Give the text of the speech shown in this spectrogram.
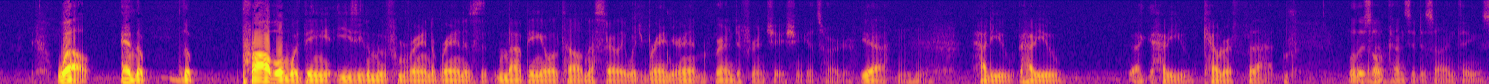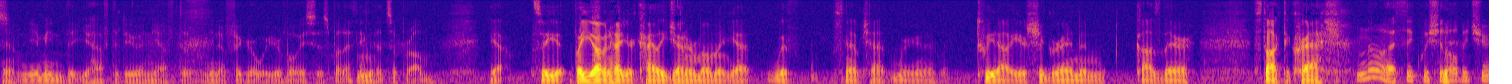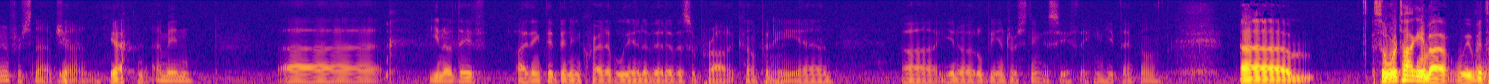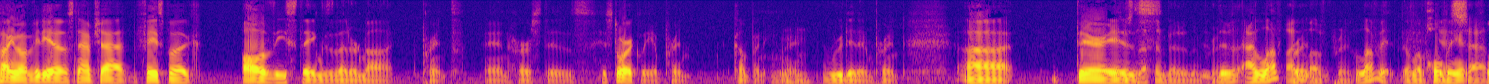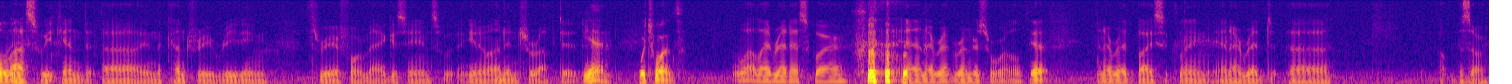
Well, and the the problem with being easy to move from brand to brand is not being able to tell necessarily which brand you're in. Brand differentiation gets harder. Yeah. Mhm. How do you how do you like, how do you counter for that? Well, there's all kinds of design things. Yeah. I mean that you have to do, and you have to, you know, figure out what your voice is. But I think Mm. that's a problem. Yeah. So you but you haven't had your Kylie Jenner moment yet with Snapchat where you're gonna tweet out your chagrin and cause their stock to crash. No, I think we should all be cheering for Snapchat. Yeah. I mean, uh, you know, they've I think they've been incredibly innovative as a product company, and uh, you know it'll be interesting to see if they can keep that going. Um, so we're talking about we've been talking about video, Snapchat, Facebook, all of these things that are not print, and Hearst is historically a print company, right? Mhm. Rooted in print. Uh, there is There's nothing better than print. I love I print. love print. I love it. I love holding I it. sat it. last weekend uh, in the country reading three or four magazines, you know, uninterrupted. Yeah. Which ones? Well, I read Esquire, and I read Runner's World, Yeah. and I read Bicycling, and I read uh, Bazaar.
